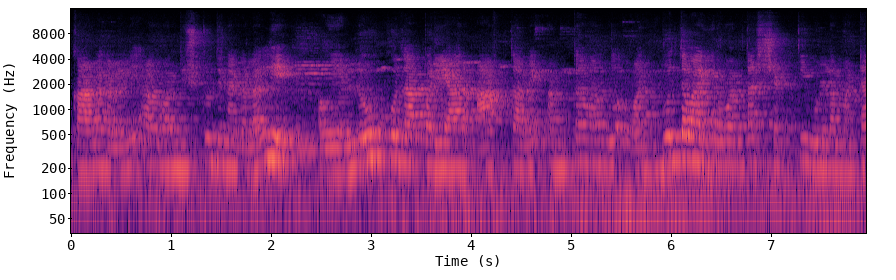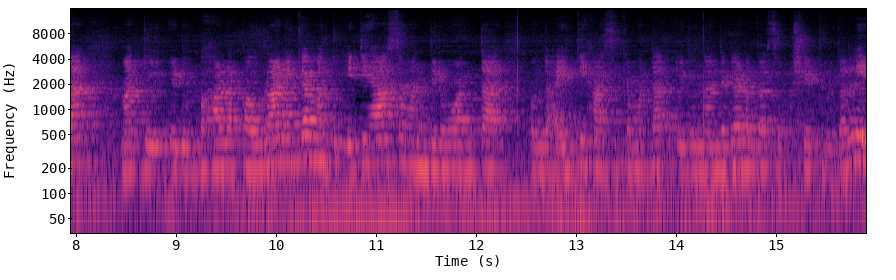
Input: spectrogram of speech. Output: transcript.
ಕಾಲಗಳಲ್ಲಿ, ಆ ಒಂದಿಷ್ಟು ದಿನಗಳಲ್ಲಿ ಅವು ಎಲ್ಲವೂ ಕೂಡ ಪರಿಹಾರ ಆಗ್ತವೆ ಅಂತ ಒಂದು ಅದ್ಭುತವಾಗಿರುವಂಥ ಶಕ್ತಿ ಉಳ್ಳ ಮಠ ಮತ್ತು ಇದು ಬಹಳ ಪೌರಾಣಿಕ ಮತ್ತು ಇತಿಹಾಸ ಹೊಂದಿರುವಂಥ ಒಂದು ಐತಿಹಾಸಿಕ ಮಠ. ಇದು ನಂದಗಡದ ಸುಕ್ಷೇತ್ರದಲ್ಲಿ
